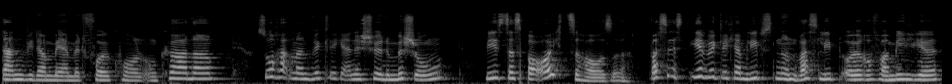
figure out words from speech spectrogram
dann wieder mehr mit Vollkorn und Körner. So hat man wirklich eine schöne Mischung. Wie ist das bei euch zu Hause? Was isst ihr wirklich am liebsten und was liebt eure Familie?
